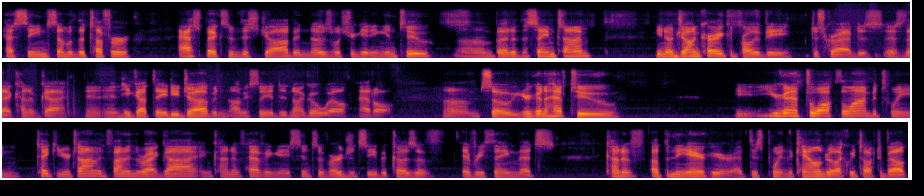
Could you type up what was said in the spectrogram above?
has seen some of the tougher aspects of this job and knows what you're getting into. Um, but at the same time, you know, John Currie could probably be described as, as that kind of guy. And, and he got the AD job, and obviously it did not go well at all. Um, so you're going to have to you're going to have to walk the line between taking your time and finding the right guy and kind of having a sense of urgency because of everything that's kind of up in the air here at this point in the calendar like we talked about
